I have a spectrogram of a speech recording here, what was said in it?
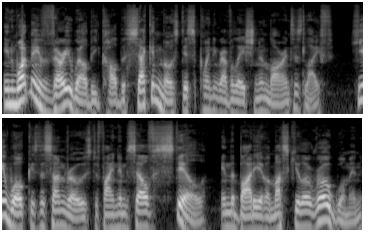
In what may very well be called the second most disappointing revelation in Lawrence's life, he awoke as the sun rose to find himself still in the body of a muscular rogue woman,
